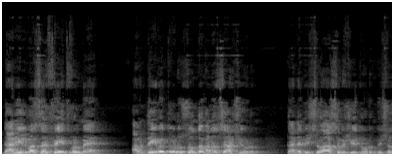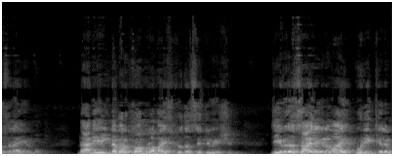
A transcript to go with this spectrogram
Daniel was a faithful man അവൻ ദൈവത്തോടും സ്വന്തം മനസ്സാക്ഷിയോടും തന്റെ വിശ്വാസ വിഷയത്തോടും വിശ്വസനായിരുന്നു Daniel never compromise to the situation ജീവിത സാഹചര്യങ്ങളുമായി ഒരിക്കലും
